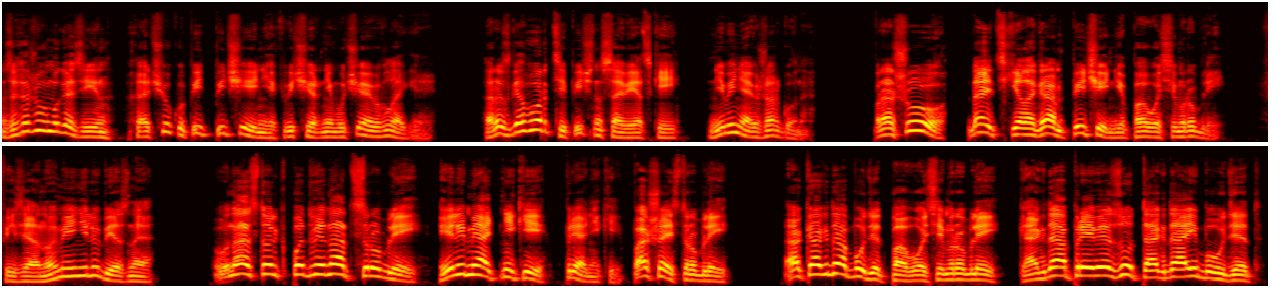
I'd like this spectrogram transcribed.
Захожу в магазин, хочу купить печенье к вечернему чаю в лагере. Разговор типично советский, не меняю жаргона. «Прошу, дайте килограмм печенья по 8 рублей». Физиономия нелюбезная. «У нас только по 12 рублей. Или мятники, пряники, по 6 рублей. А когда будет по 8 рублей? Когда привезут, тогда и будет.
